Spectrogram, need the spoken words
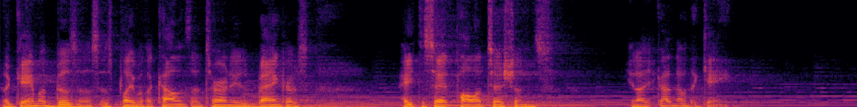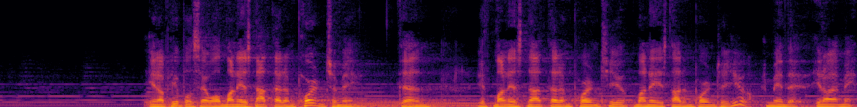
the game of business is played with accountants, attorneys, bankers, hate to say it, politicians. You know, you got to know the game. You know, people say, well, money is not that important to me. Then if money is not that important to you, money is not important to you. I mean, the, you know what I mean?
